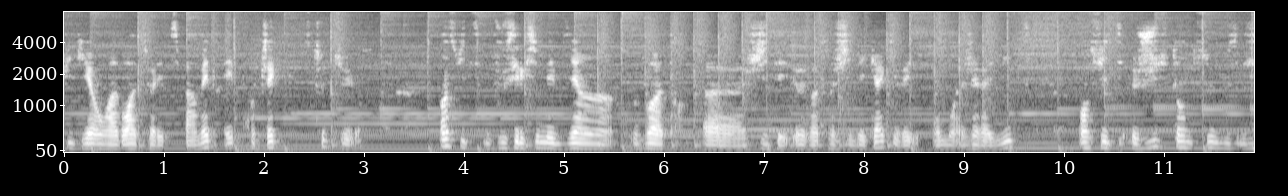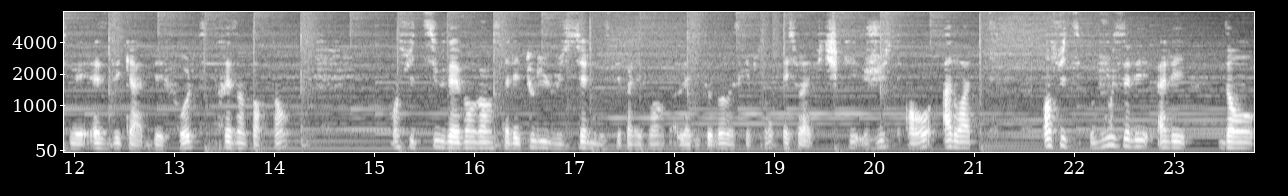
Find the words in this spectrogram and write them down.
cliquer en haut à droite sur les petits paramètres et Project Structure. Ensuite, vous sélectionnez bien votre, euh, JD, votre JDK qui va pour moi Java 8. Ensuite, juste en dessous, vous sélectionnez SDK Default, très important. Ensuite, si vous n'avez pas encore installé tout le logiciel, n'hésitez pas à aller voir la vidéo dans la description et sur la fiche qui est juste en haut à droite. Ensuite, vous allez aller dans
